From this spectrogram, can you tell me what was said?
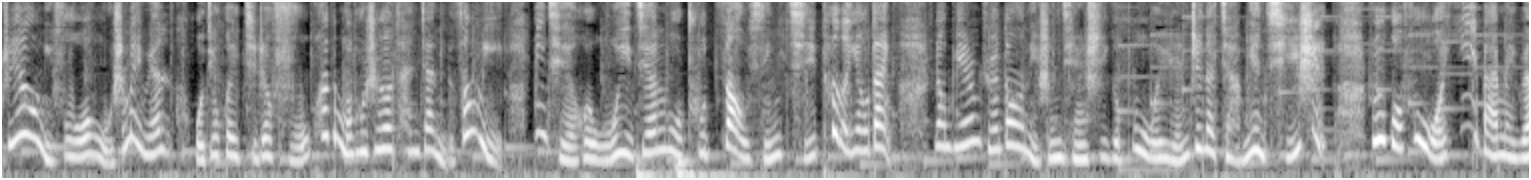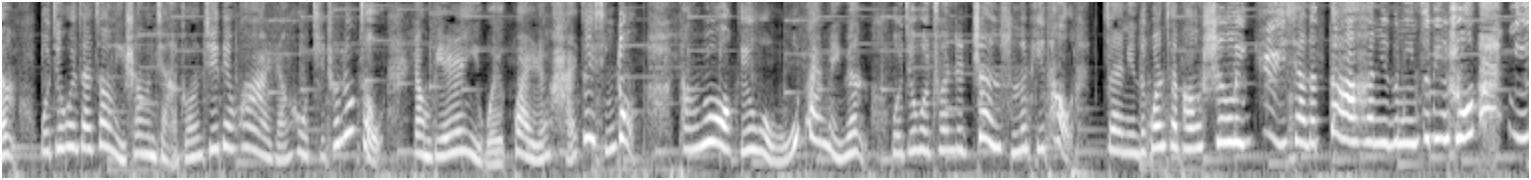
只要你付我五十美元，我就会骑着浮夸的摩托车参加你的葬礼，并且会无意间露出造型奇特的腰带，让别人觉得你生前是一个不为人知的假面骑士。如果付我一百美元，我就会在葬礼上假装接电话，然后骑车溜走，让别人以为怪人还在行动。倘若给我五百美元，我就会穿着战损的皮套，在你的棺材旁声泪俱下的大喊你的名字，并说你。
